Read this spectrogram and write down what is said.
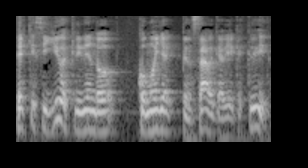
es que siguió escribiendo como ella pensaba que había que escribir.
